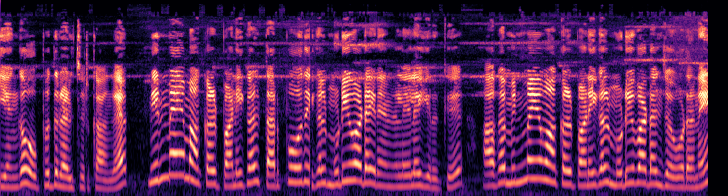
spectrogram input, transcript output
இயங்க ஒப்புதல் அளிச்சிருக்காங்க. மின்மயமாக்கல் பணிகள் தற்போது முடிவடைகிற நிலையில இருக்கு. ஆக மின்மயமாக்கல் பணிகள் முடிவடைஞ்ச உடனே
